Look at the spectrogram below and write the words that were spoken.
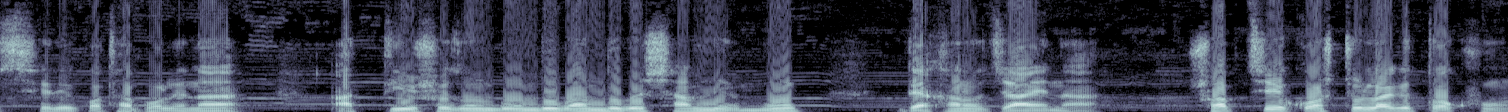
ছেড়ে কথা বলে না। আত্মীয় স্বজন বন্ধু বান্ধবের সামনে মুখ দেখানো যায় না। সবচেয়ে কষ্ট লাগে তখন।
